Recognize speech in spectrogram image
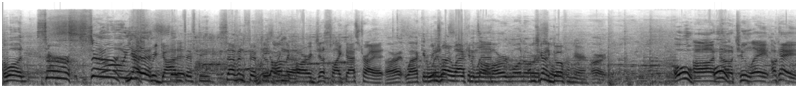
Come on. Sir, sir. Oh, yes, yes. we got 750. it. 750 Just on like the that. card, just like that. Let's try it. All right, whack and We win. can try Let's see whack if and it's win. a hard one. I'm just gonna go from here. All right. Oh. Oh, oh. no, too late. Okay,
